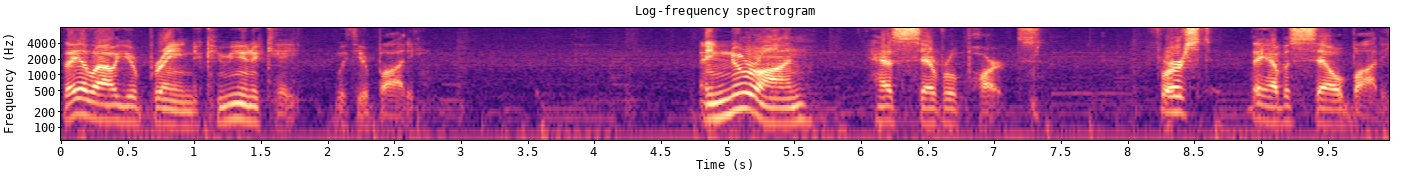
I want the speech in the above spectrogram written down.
They allow your brain to communicate with your body. A neuron has several parts. First, they have a cell body.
